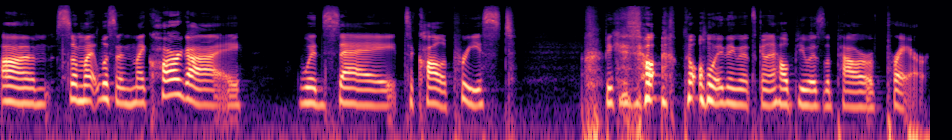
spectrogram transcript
Um. So my listen, my car guy would say to call a priest because the only thing that's going to help you is the power of prayer.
